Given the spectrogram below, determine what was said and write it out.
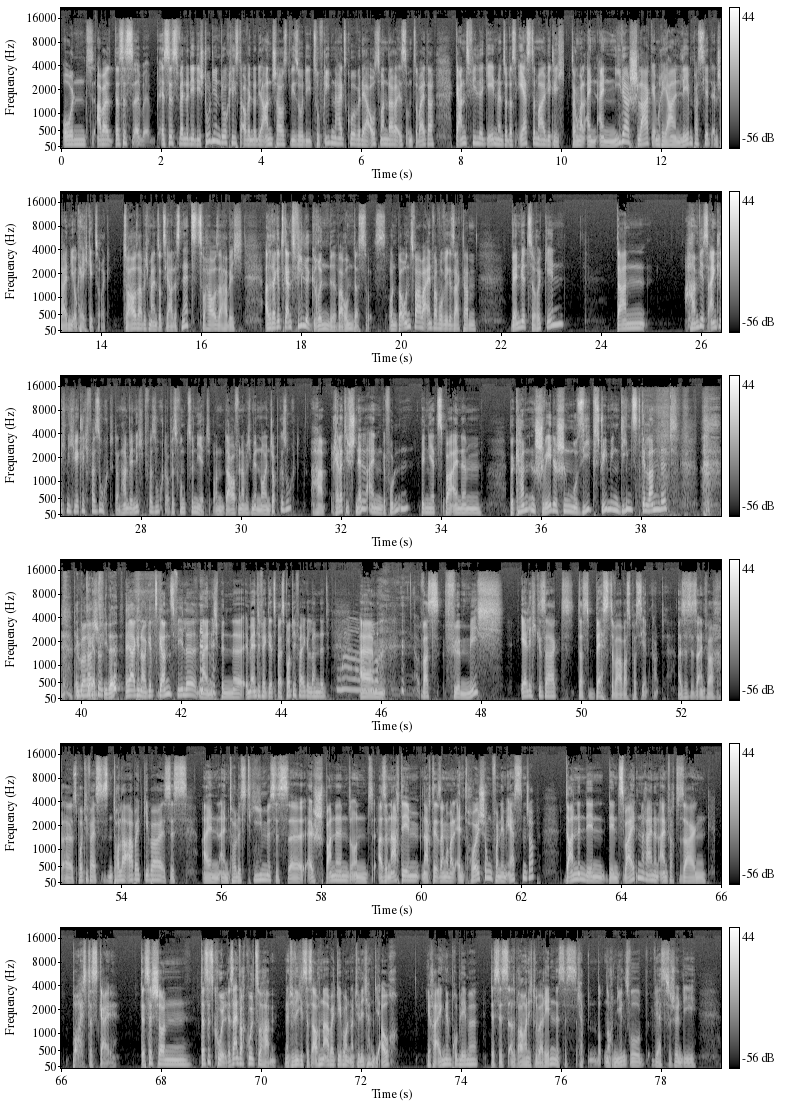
Und aber das ist, äh, es ist, wenn du dir die Studien durchliest, auch wenn du dir anschaust, wie so die Zufriedenheitskurve der Auswanderer ist und so weiter, ganz viele gehen, wenn so das erste Mal wirklich, sagen wir mal, ein, ein Niederschlag im realen Leben passiert, entscheiden die, okay, ich gehe zurück. Zu Hause habe ich mein soziales Netz, zu Hause habe ich, also da gibt es ganz viele Gründe, warum das so ist. Und bei uns war aber einfach, wo wir gesagt haben, wenn wir zurückgehen, dann haben wir es eigentlich nicht wirklich versucht. Dann haben wir nicht versucht, ob es funktioniert. Und daraufhin habe ich mir einen neuen Job gesucht, habe relativ schnell einen gefunden, bin jetzt bei einem bekannten schwedischen Musik-Streaming-Dienst gelandet. Da gibt es ja ganz viele. Ja, genau, gibt es ganz viele. Nein, ich bin äh, im Endeffekt jetzt bei Spotify gelandet. Wow. Ähm, was für mich, ehrlich gesagt, das Beste war, was passieren konnte. Also es ist einfach, äh, Spotify ist ein toller Arbeitgeber, es ist ein, ein tolles Team, es ist äh, spannend und also nach dem, nach der, sagen wir mal, Enttäuschung von dem ersten Job, dann in den, den zweiten rein und einfach zu sagen, boah, ist das geil. Das ist schon, das ist cool, das ist einfach cool zu haben. Natürlich ist das auch ein Arbeitgeber und natürlich haben die auch ihre eigenen Probleme. Das ist, also brauchen wir nicht drüber reden. Das ist, ich habe noch nirgendwo, wie heißt das so schön, die,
